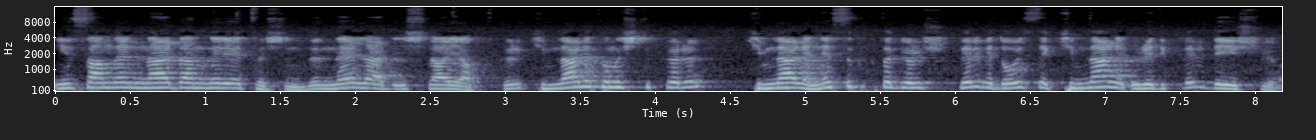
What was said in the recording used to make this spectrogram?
insanların nereden nereye taşındığı, nerelerde işler yaptıkları, kimlerle tanıştıkları, kimlerle ne sıklıkta görüştükleri ve dolayısıyla kimlerle üredikleri değişiyor.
